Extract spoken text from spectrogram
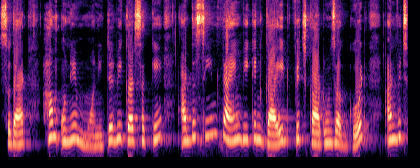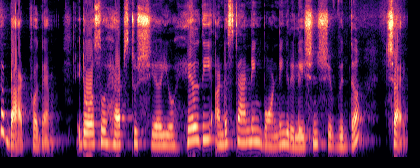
so that हम उन्हें मॉनिटर भी कर सकें। At the same time we can guide which cartoons are good and which are bad for them it also helps to share your healthy understanding bonding relationship with the child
